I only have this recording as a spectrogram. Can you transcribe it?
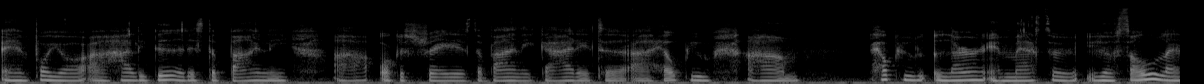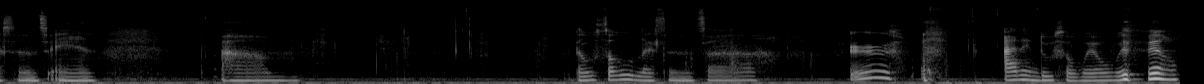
and for your uh, highly good. It's divinely uh, orchestrated, it's divinely guided to uh, help you um, help you learn and master your soul lessons and um, those soul lessons uh, uh, I didn't do so well with them.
